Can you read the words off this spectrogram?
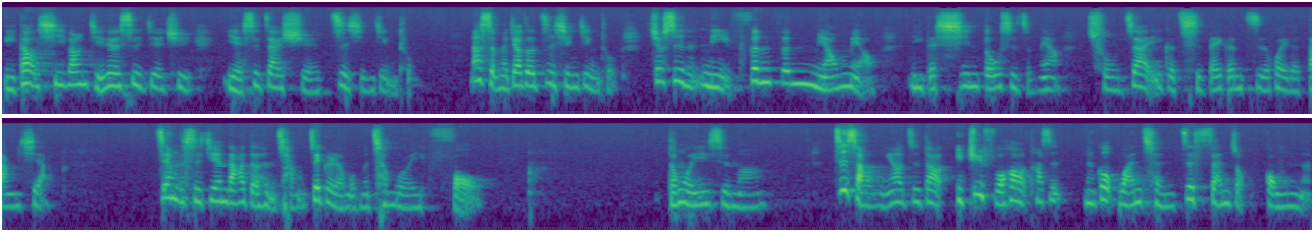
你到西方极乐世界去，也是在学自心净土。那什么叫做自心净土？就是你分分秒秒，你的心都是怎么样，处在一个慈悲跟智慧的当下。这样的时间拉得很长，这个人我们称为佛，懂我意思吗？至少你要知道，一句佛号它是能够完成这三种功能，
